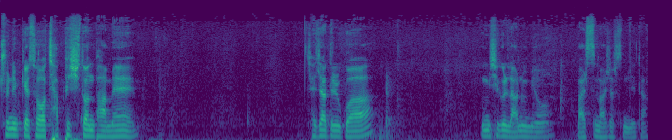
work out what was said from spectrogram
주님께서 잡히시던 밤에 제자들과 음식을 나누며 말씀하셨습니다.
